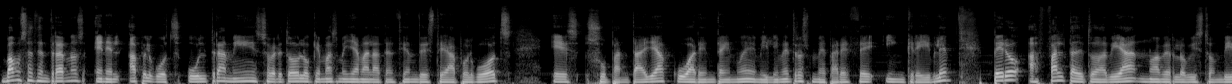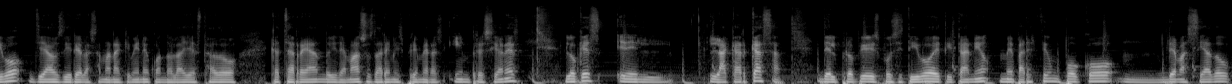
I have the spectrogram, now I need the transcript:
Vamos a centrarnos en el Apple Watch Ultra. A mí, sobre todo, lo que más me llama la atención de este Apple Watch es su pantalla 49 milímetros. Me parece increíble. Pero a falta de todavía no haberlo visto en vivo, ya os diré la semana que viene cuando lo haya estado cacharreando y demás, os daré mis primeras impresiones. Lo que es el, la carcasa del propio dispositivo de titanio me parece un poco mmm, demasiado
